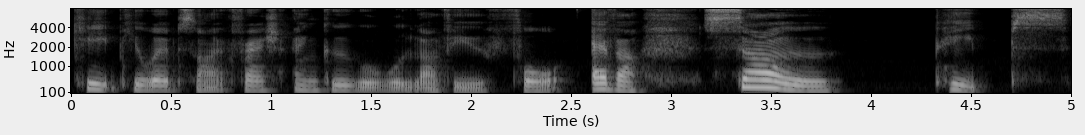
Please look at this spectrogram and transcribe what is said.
Keep your website fresh, and Google will love you forever. So, peeps,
